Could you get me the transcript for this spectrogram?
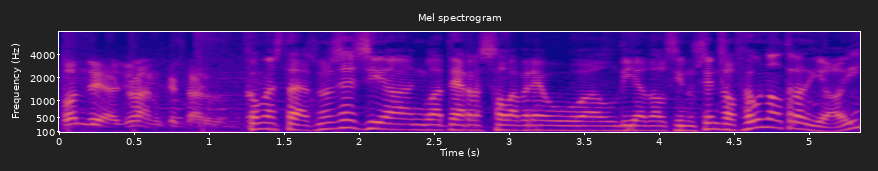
Bon dia, Joan, què tal? Com estàs? No sé si a Anglaterra celebreu el Dia dels Innocents. El feu un altre dia, oi?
